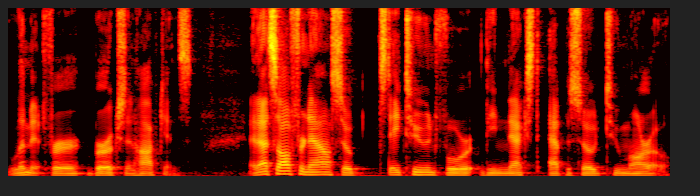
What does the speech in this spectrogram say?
limit for Burks and Hopkins. And that's all for now. So stay tuned for the next episode tomorrow.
